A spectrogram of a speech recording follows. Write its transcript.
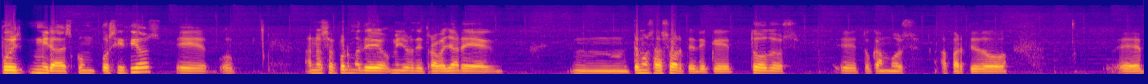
Pois, mira, as composicións, eh, o, a nosa forma de, o mellor de traballar é, mm, temos a sorte de que todos eh, tocamos a parte do... Eh,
